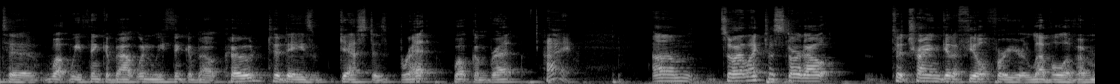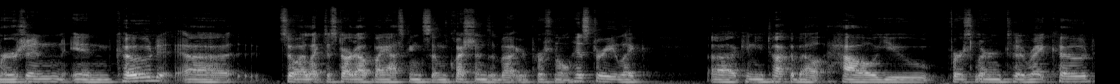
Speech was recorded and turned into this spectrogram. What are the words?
to what we think about when we think about code. Today's guest is Brett. Welcome, Brett. Hi. Um, so I like to start out to try and get a feel for your level of immersion in code. Uh, so I like to start out by asking some questions about your personal history. Like, uh, can you talk about how you first learned to write code?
